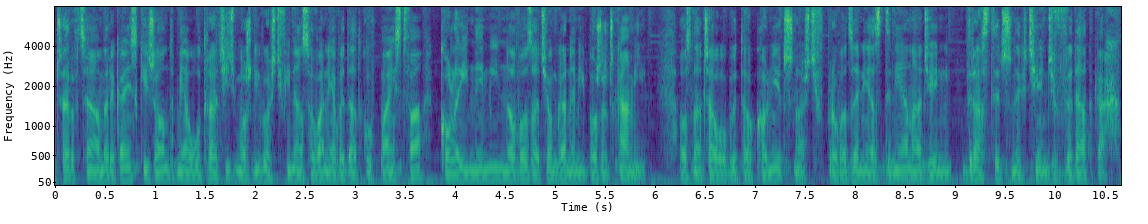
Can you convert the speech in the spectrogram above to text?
czerwca amerykański rząd miał utracić możliwość finansowania wydatków państwa kolejnymi nowo zaciąganymi pożyczkami. Oznaczałoby to konieczność wprowadzenia z dnia na dzień drastycznych cięć w wydatkach.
